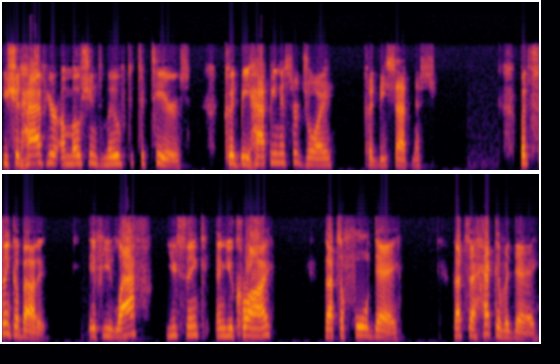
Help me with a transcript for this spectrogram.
you should have your emotions moved to tears. Could be happiness or joy, could be sadness. But think about it. If you laugh, you think, and you cry, that's a full day. That's a heck of a day.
